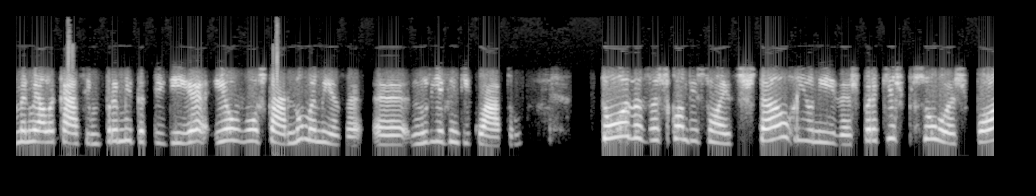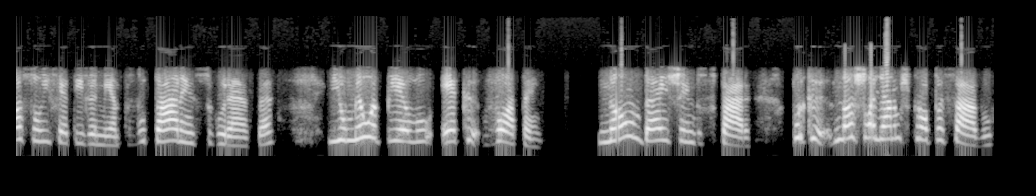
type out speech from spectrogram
Manuela Cássio, permita que lhe diga, eu vou estar numa mesa uh, no dia 24 todas as condições estão reunidas para que as pessoas possam efetivamente votar em segurança e o meu apelo é que votem. Não deixem de votar, porque nós olharmos para o passado,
